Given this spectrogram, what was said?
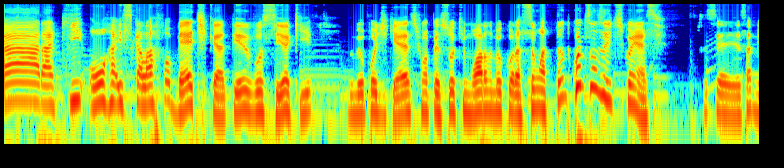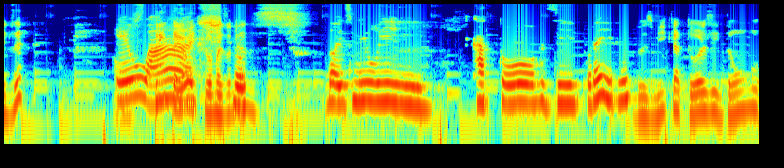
Cara, que honra escalafobética ter você aqui no meu podcast, uma pessoa que mora no meu coração há tanto. Quantos anos a gente se conhece? Você sabe me dizer? Eu 38, acho. mais ou menos. 2014, por aí, viu? 2014, então.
